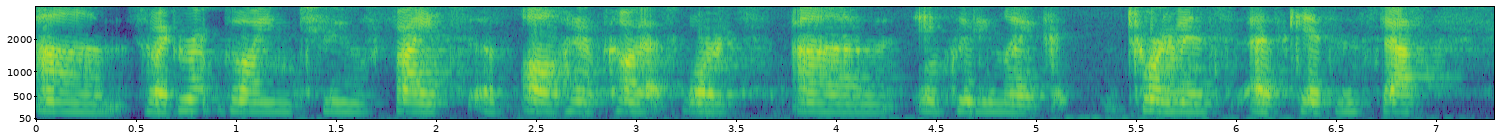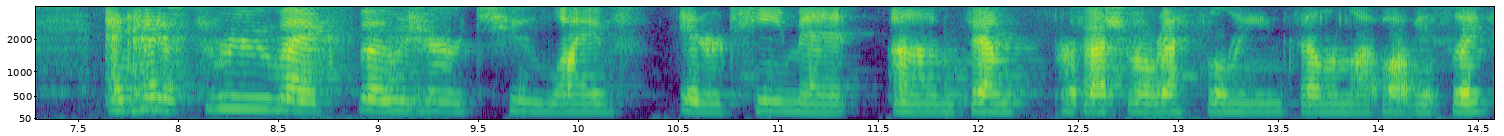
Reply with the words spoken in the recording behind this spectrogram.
Um, so I grew up going to fights of all kind of combat sports, um, including like tournaments as kids and stuff. And kind of through my exposure to live entertainment, um, found professional wrestling, fell in love, obviously.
